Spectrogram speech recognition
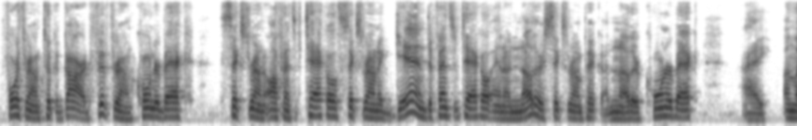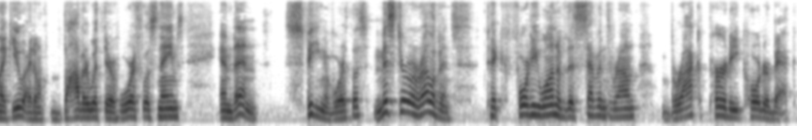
Fourth round took a guard. Fifth round cornerback. Sixth round offensive tackle. Sixth round again defensive tackle, and another sixth round pick, another cornerback. I unlike you, I don't bother with their worthless names. And then, speaking of worthless, Mister Irrelevant, pick forty one of the seventh round, Brock Purdy, quarterback,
